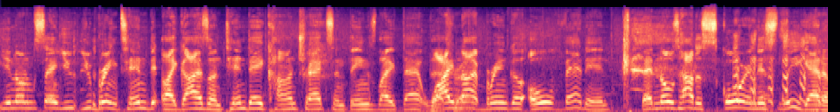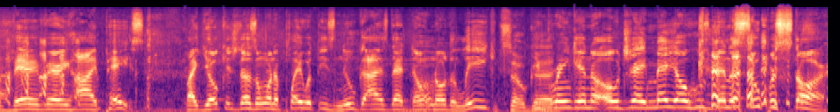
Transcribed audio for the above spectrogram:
You know what I'm saying? You you bring ten day, like guys on ten day contracts and things like that. Why right. not bring an old vet in that knows how to score in this league at a very very high pace? Like Jokic doesn't want to play with these new guys that don't know the league. So good. You bring in an OJ Mayo who's been a superstar.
